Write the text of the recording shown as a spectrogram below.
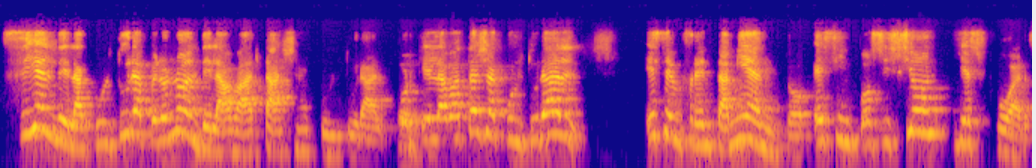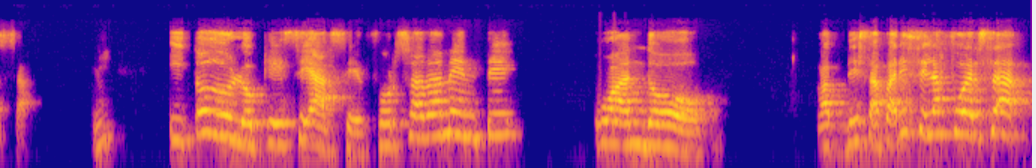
Sí el de la cultura, pero no el de la batalla cultural, porque la batalla cultural es enfrentamiento, es imposición y es fuerza y todo lo que se hace forzadamente, cuando desaparece la fuerza,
